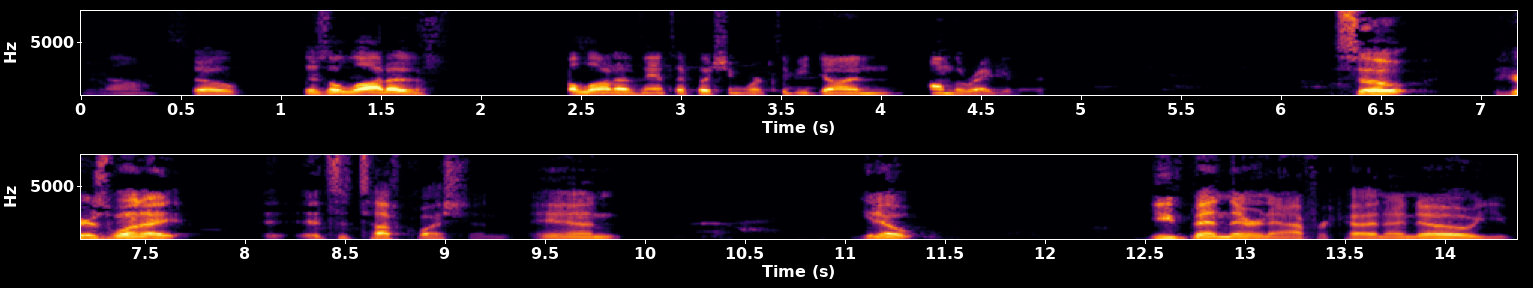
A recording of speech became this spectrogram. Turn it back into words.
Yeah. Um, so there's a lot of a lot of anti poaching work to be done on the regular. So here's one. I it's a tough question, and you know, you've been there in Africa, and I know you've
